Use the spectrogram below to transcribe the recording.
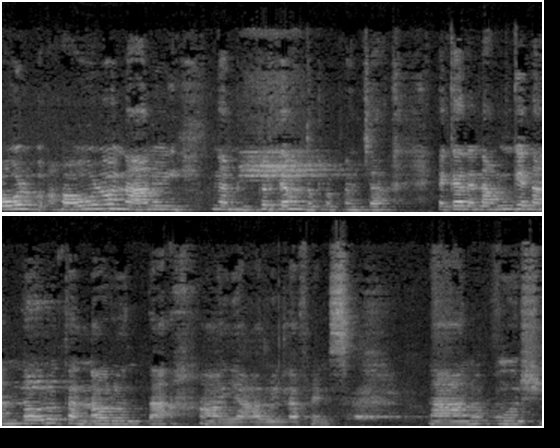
ಅವಳು ಅವಳು, ನಾನು ನಮ್ಮಿಬ್ಬರದೇ ಒಂದು ಪ್ರಪಂಚ. ಯಾಕಂದರೆ ನಮಗೆ ನನ್ನವರು ತನ್ನವರು ಅಂತ. ಯಾರೂ ಇಲ್ಲ ಫ್ರೆಂಡ್ಸ್ ನಾನು ವರ್ಷ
